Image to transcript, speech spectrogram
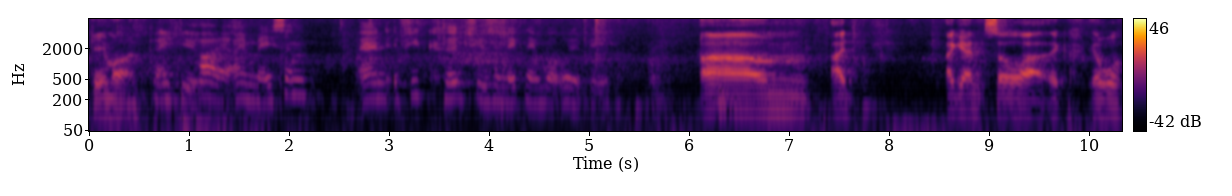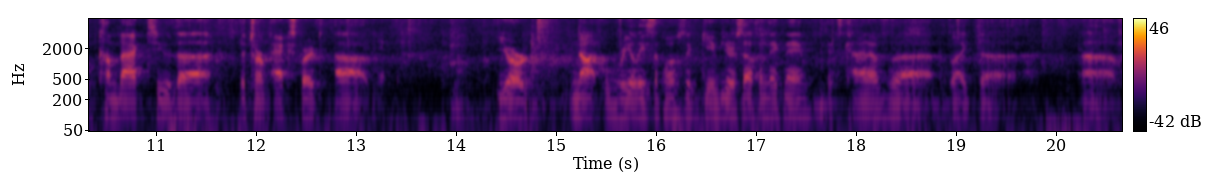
Game on. Thank you. Hi, I'm Mason, and if you could choose a nickname, what would it be? Um, I again, so uh, it, it will come back to the the term expert. Uh, you're not really supposed to give yourself a nickname. It's kind of the like the. Um,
